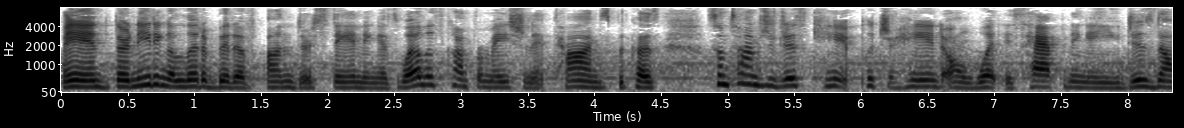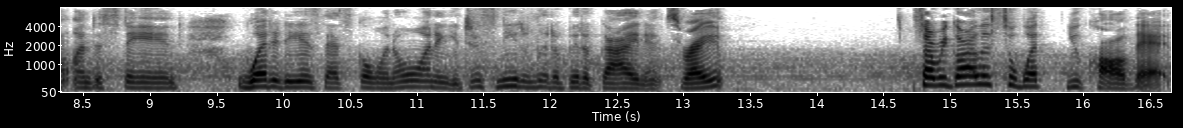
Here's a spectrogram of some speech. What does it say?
And they're needing a little bit of understanding as well as confirmation at times because sometimes you just can't put your hand on what is happening and you just don't understand what it is that's going on and you just need a little bit of guidance, right? So, regardless to what you call that,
